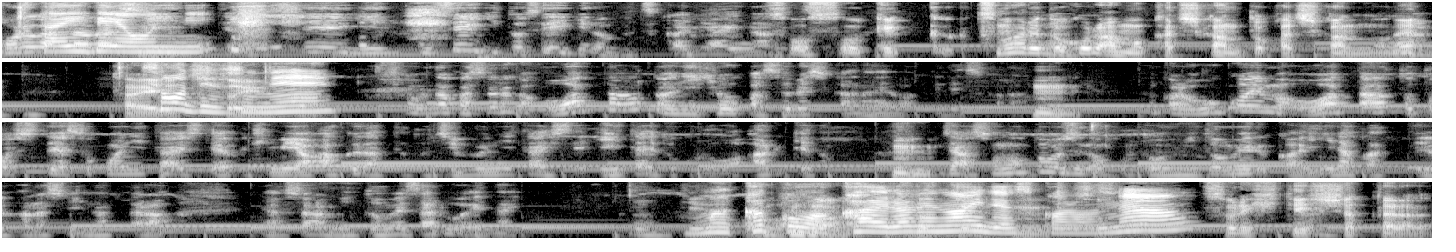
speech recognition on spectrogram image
きたイデオンに。正義、正義と正義のぶつかり合いなんそうそう。結局、詰まるところはもう価値観と価値観のね、対立というか。そうですね。そう、だからそれが終わった後に評価するしかないわけですから。うん。だから僕は今終わった後としてそこに対して君は悪だったと自分に対して言いたいところはあるけど、うん、じゃあその当時のことを認めるか否かっていう話になったら、いや、それは認めざるを得ない。まあ過去は変えられないですからね。それ否定しちゃったら、だっ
